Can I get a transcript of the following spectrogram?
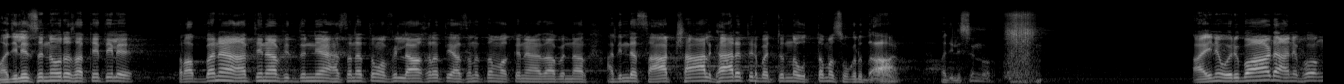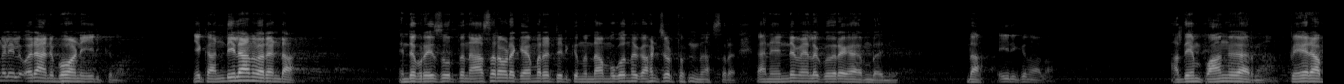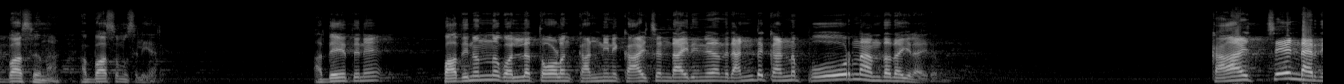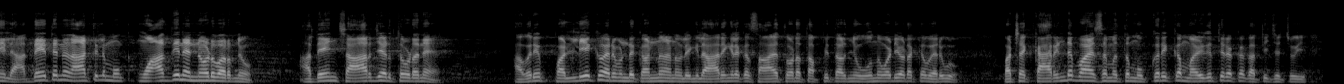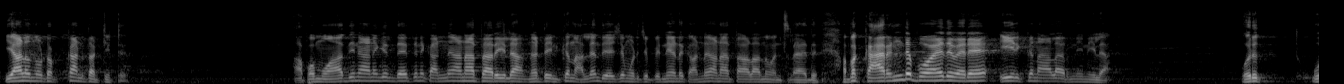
മജിലിസിനൂർ സത്യത്തിൽ റബ്ബന ആത്തിന ഫിദ്ദുന്യ ഹസനത്തും അഫിൽ ആഹ്റത്തി ഹസനത്തും വക്കന ആദാബന്നാർ അതിന്റെ സാക്ഷാത്കാരത്തിന് പറ്റുന്ന ഉത്തമ സുഹൃതാണ് മജിലിസിനൂർ അതിന് ഒരുപാട് അനുഭവങ്ങളിൽ ഒരനുഭവമാണ് ഇരിക്കുന്നത്. നീ കണ്ടില്ല എന്ന് വരണ്ട. എന്റെ പ്രിയ സുഹൃത്ത് നാസർ അവിടെ ക്യാമറ ഇട്ടിരിക്കുന്നുണ്ട് ആ മുഖം ഒന്ന് കാണിച്ചു കൊടുത്തോണ്ട് നാസർ. കാരണം എന്റെ മേലെ കുതിര കയറണ്ട ഇനി ഇതാ ഇരിക്കുന്ന ആളാണ് അദ്ദേഹം പാങ്ങുകാരനാണ്. പേര് അബ്ബാസ് എന്നാണ്. അബ്ബാസ് മുസ്ലിയാർ. അദ്ദേഹത്തിന് പതിനൊന്ന് കൊല്ലത്തോളം കണ്ണിന് കാഴ്ച ഉണ്ടായിരുന്നില്ല രണ്ട് കണ്ണ് പൂർണ അന്ധതയിലായിരുന്നു. കാഴ്ച ഉണ്ടായിരുന്നില്ല. അദ്ദേഹത്തിന്റെ നാട്ടിൽ ആദ്യം എന്നോട് പറഞ്ഞു അദ്ദേഹം ചാർജ് എടുത്ത ഉടനെ അവർ പള്ളിയൊക്കെ വരവുണ്ട് കണ്ണ് കാണൂല്ലെങ്കിൽ ആരെങ്കിലുമൊക്കെ സഹായത്തോടെ തപ്പിത്തളഞ്ഞു ഊന്നുവടിയോടൊക്കെ വരവു പക്ഷെ കറണ്ട് പോയ സമയത്ത് മുക്കറിക്ക മഴുകത്തിലൊക്കെ കത്തിച്ചു ഇയാളൊന്നോട്ടൊക്കെയാണ് തട്ടിട്ട്. അപ്പൊ മുവാദിനാണെങ്കിൽ ഇദ്ദേഹത്തിന് കണ്ണ് കാണാത്ത അറിയില്ല. എന്നിട്ട് എനിക്ക് നല്ല ദേഷ്യം മുടിച്ച് പിന്നീട് കണ്ണ് കാണാത്ത ആളാന്ന് മനസ്സിലായത്. അപ്പൊ കറണ്ട് പോയത് വരെ ഈ ഇരിക്കുന്ന ആൾ അറിഞ്ഞില്ല ഒരു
